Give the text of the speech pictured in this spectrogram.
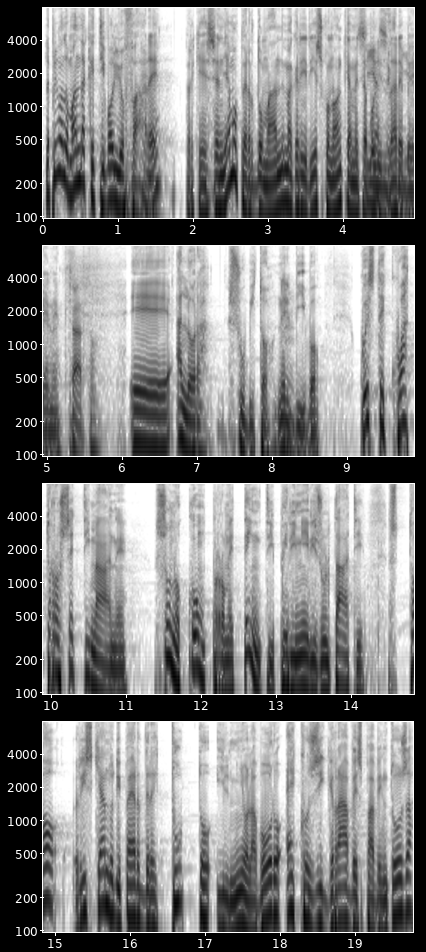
La prima domanda che ti voglio fare, perché se andiamo per domande magari riescono anche a metabolizzare seguire. bene. Certo. E allora, subito, nel Mm. vivo, queste quattro settimane sono compromettenti per i miei risultati? Sto rischiando di perdere tutto il mio lavoro? È così grave e spaventosa?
